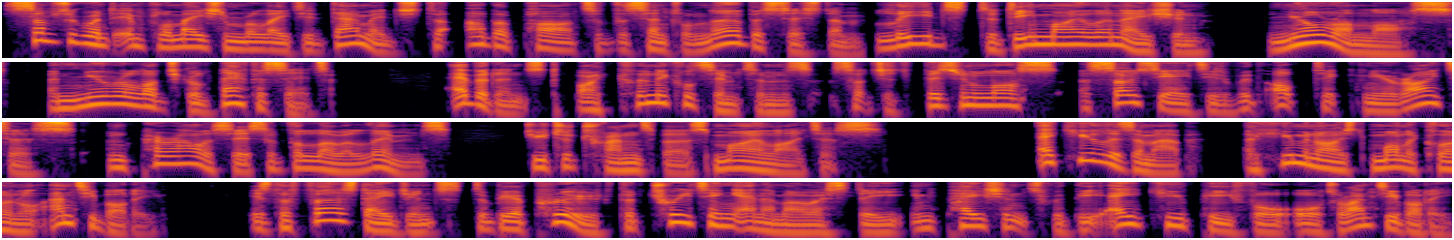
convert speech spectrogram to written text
Subsequent inflammation related damage to other parts of the central nervous system leads to demyelination, neuron loss, and neurological deficit, evidenced by clinical symptoms such as vision loss associated with optic neuritis and paralysis of the lower limbs due to transverse myelitis. Eculizumab, a humanized monoclonal antibody, is the first agent to be approved for treating NMOSD in patients with the AQP4 autoantibody.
